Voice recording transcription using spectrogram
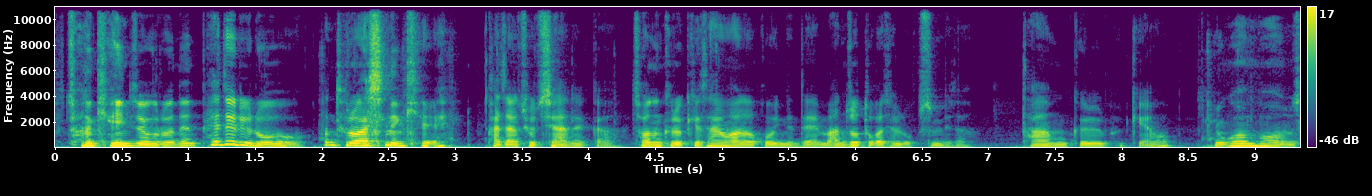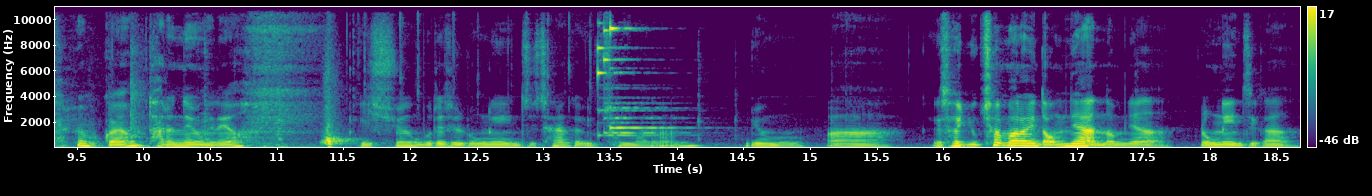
저는 개인적으로는 패드류로 컨트롤 하시는 게 가장 좋지 않을까. 저는 그렇게 사용하고 있는데 만족도가 제일 높습니다. 다음 글 볼게요. 요거 한번 살펴볼까요? 다른 내용이네요. 이슈 무대실 롱레인지 차량가 6천만 원. 유무. 아, 그래서 6천만 원이 넘냐 안 넘냐? 롱레인지가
